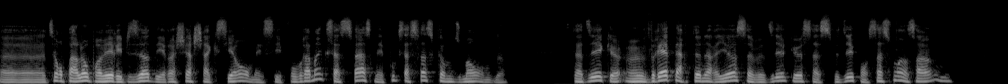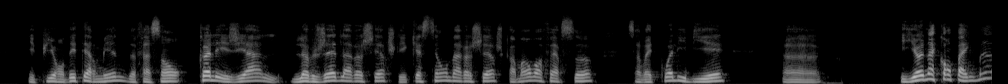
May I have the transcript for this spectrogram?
euh, on parlait au premier épisode des recherches-actions, mais il faut vraiment que ça se fasse, mais il faut que ça se fasse comme du monde. C'est-à-dire qu'un vrai partenariat, ça veut dire que ça veut dire qu'on s'assoit ensemble, et puis on détermine de façon collégiale l'objet de la recherche, les questions de la recherche, comment on va faire ça, ça va être quoi les biais. Euh, il y a un accompagnement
